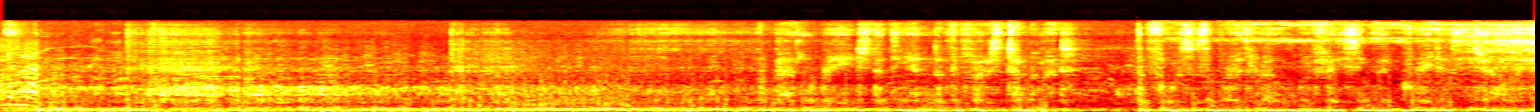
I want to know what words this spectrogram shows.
A battle raged at the end of the first tournament. The forces of Earthrealm were facing their greatest challenge.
